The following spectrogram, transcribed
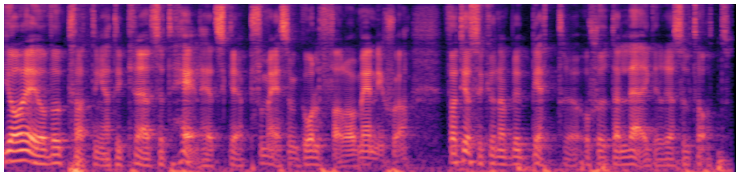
Jag är av uppfattning att det krävs ett helhetsgrepp för mig som golfare och människa för att jag ska kunna bli bättre och skjuta lägre resultat.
